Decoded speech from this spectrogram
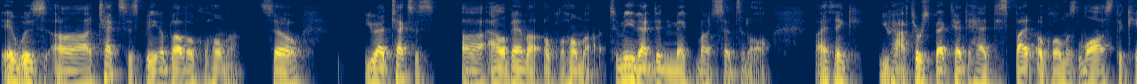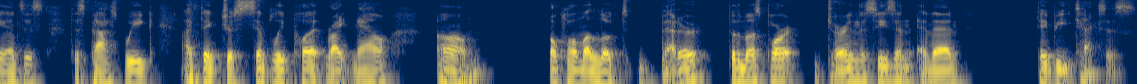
It was uh, Texas being above Oklahoma. So you had Texas, uh, Alabama, Oklahoma. To me, that didn't make much sense at all. I think you have to respect head to head, despite Oklahoma's loss to Kansas this past week. I think, just simply put, right now, um, Oklahoma looked better for the most part during the season, and then they beat Texas.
